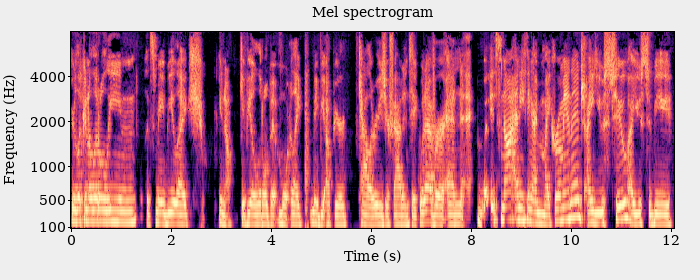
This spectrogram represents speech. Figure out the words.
you're looking a little lean. Let's maybe like, you know, give you a little bit more, like maybe up your calories, your fat intake, whatever. And it's not anything I micromanage. I used to. I used to be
